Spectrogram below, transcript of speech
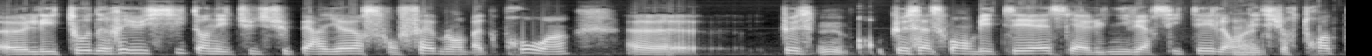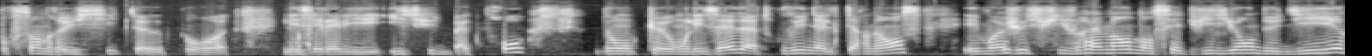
Euh, les taux de réussite en études supérieures sont faibles en bac pro. Hein. Euh, que, que ça soit en BTS et à l'université, là on est sur 3% de réussite euh, pour euh, les élèves issus de bac pro. Donc euh, on les aide à trouver une alternance. Et moi je suis vraiment dans cette vision de dire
